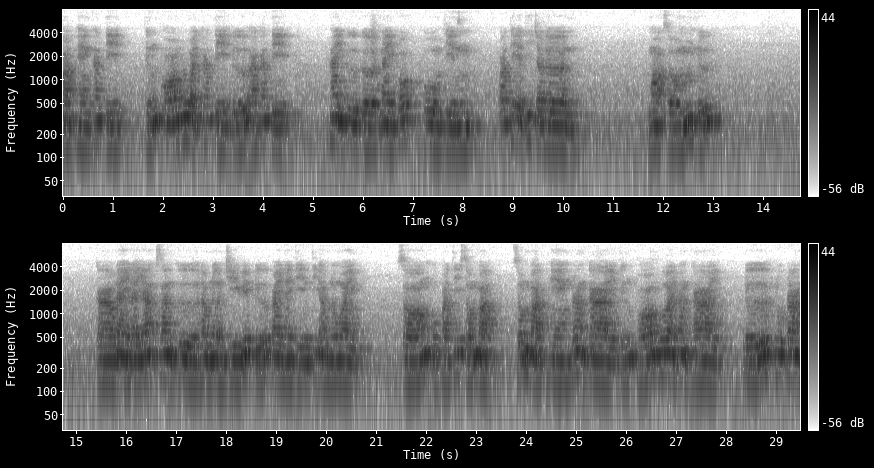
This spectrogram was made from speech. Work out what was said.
บัติแห่งคติ ถึงพร้อมด้วยคติหรืออาคติ ให้คือเกิดในภพภูมิทินประเทศที่เจริญ เหมาะสมหรือกล่าวในระยะสั้นคือดำเนินชีวิตหรือไปในทินที่อำนวย 2. อุปาทิสมบัติ สมบัติแห่งร่างกายถึงพร้อมด้วยร่างกาย หรือรูปร่าง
